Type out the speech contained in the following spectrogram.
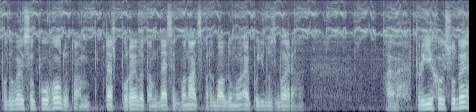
Подивився в погоду, там теж пориви, там 10-12 перед бал. Думаю, ай, поїду з берега. Приїхав сюди,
